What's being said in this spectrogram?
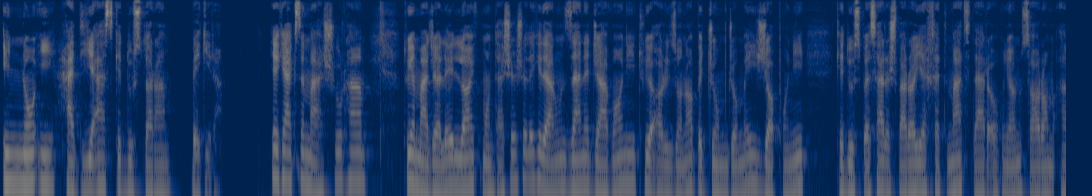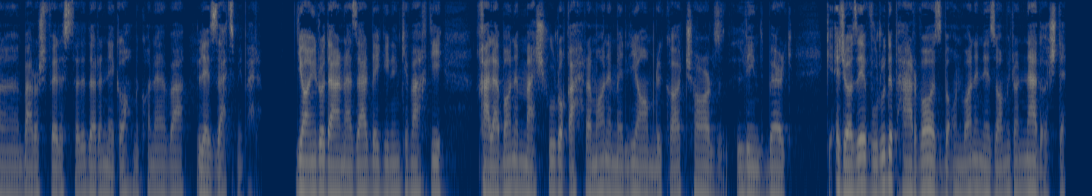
این نوعی هدیه است که دوست دارم بگیرم. یک عکس مشهور هم توی مجله لایف منتشر شده که در اون زن جوانی توی آریزونا به جمجمه ژاپنی که دوست پسرش برای خدمت در اقیانوس آرام براش فرستاده داره نگاه می‌کنه و لذت می‌بره. یا این رو در نظر بگیریم که وقتی خلبان مشهور و قهرمان ملی آمریکا چارلز لیندبرگ که اجازه ورود پرواز به عنوان نظامی را نداشته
